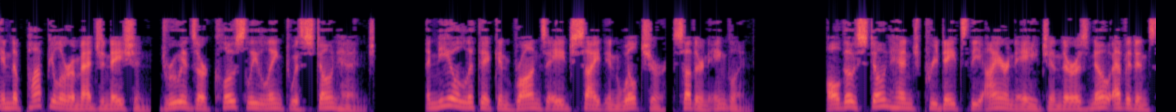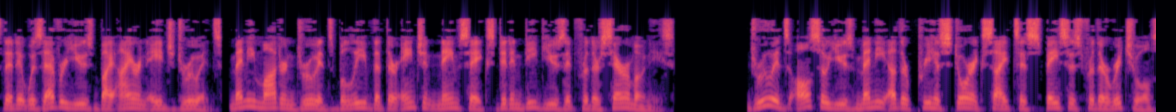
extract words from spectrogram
In the popular imagination, Druids are closely linked with Stonehenge—a Neolithic and Bronze Age site in Wiltshire, southern England. Although Stonehenge predates the Iron Age and there is no evidence that it was ever used by Iron Age Druids, many modern Druids believe that their ancient namesakes did indeed use it for their ceremonies. Druids also use many other prehistoric sites as spaces for their rituals,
